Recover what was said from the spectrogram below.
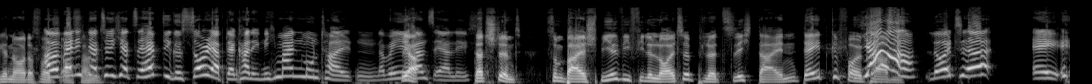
genau, das wollte Aber wenn ich ich auch sagen. natürlich jetzt eine heftige Story habe, dann kann ich nicht meinen Mund halten. Da bin ich Ja. ganz ehrlich. Das stimmt. Zum Beispiel, wie viele Leute plötzlich dein Date gefolgt haben. ja, Leute, ey,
